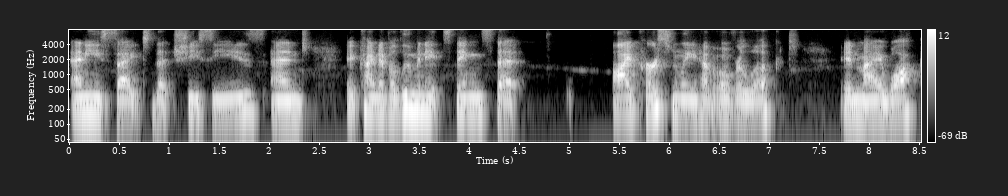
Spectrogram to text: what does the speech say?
any site that she sees and it kind of illuminates things that I personally have overlooked in my walk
